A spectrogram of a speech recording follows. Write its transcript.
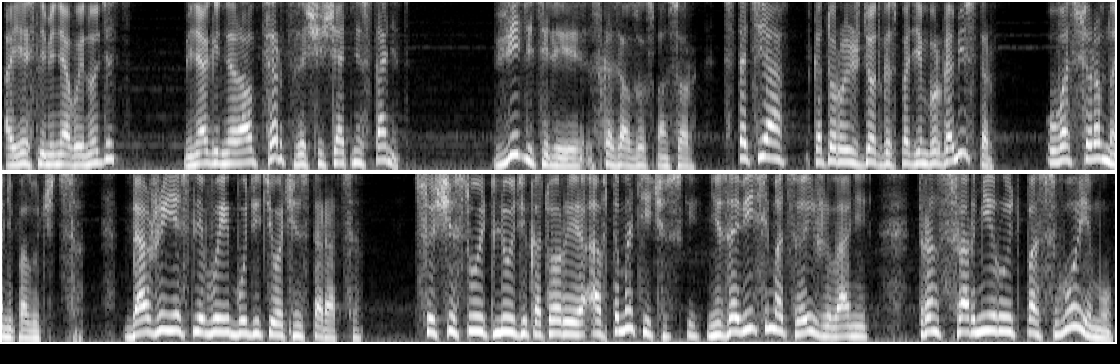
«А если меня вынудят?» Меня генерал Пферц защищать не станет. «Видите ли, — сказал Зуксмансор, — статья, которую ждет господин бургомистр, у вас все равно не получится, даже если вы будете очень стараться. Существуют люди, которые автоматически, независимо от своих желаний, трансформируют по-своему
